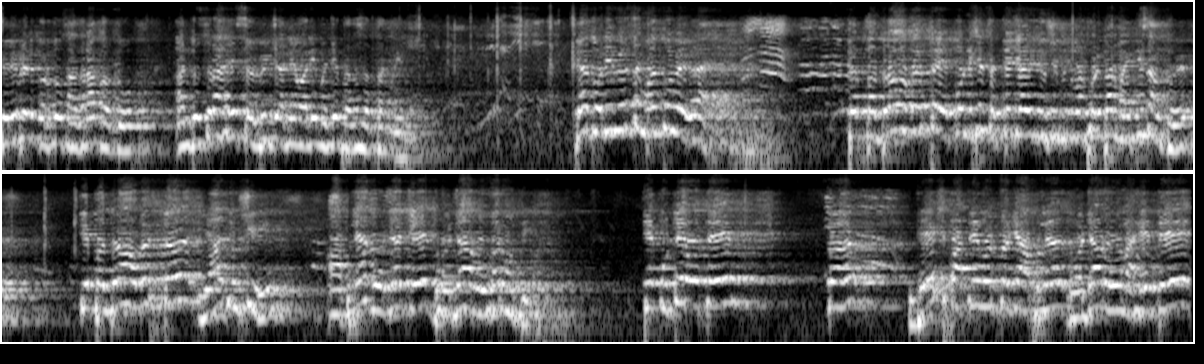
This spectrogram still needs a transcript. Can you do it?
सेलिब्रेट करतो साजरा करतो आणि दुसरा आहे सव्वीस जानेवारी म्हणजे प्रजासत्ताक दिन. या दोन्ही वेळचं महत्त्व वेगळं आहे. तर पंधरा ऑगस्ट एकोणीसशे सत्तेचाळीस दिवशी मी तुम्हाला थोडीफार माहिती सांगतोय की पंधरा ऑगस्ट या दिवशी आपल्या ध्वजाचे ध्वजारोहण होते. ते कुठे होते? तर देश पातळीवरचं जे आपलं ध्वजारोहण आहे ते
